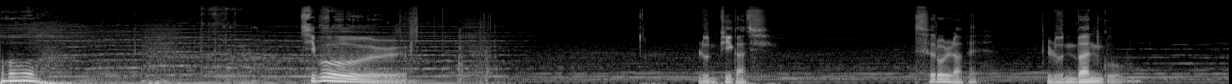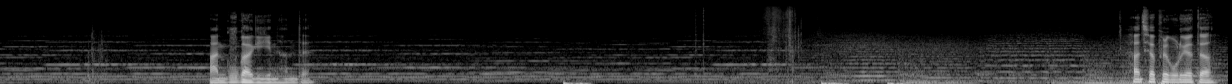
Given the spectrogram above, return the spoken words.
어... 지불 룬피가지. 트롤라벨 룬반구. 안구각이긴 한데. 한치 앞을 모르겠다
